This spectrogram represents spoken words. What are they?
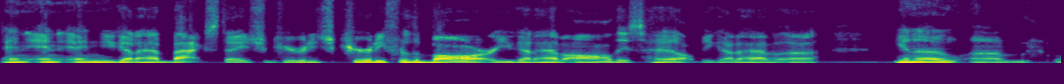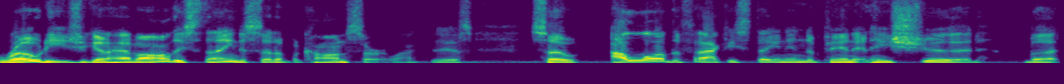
and and and you got to have backstage security, security for the bar. You got to have all this help. You got to have uh, you know, um, roadies. You got to have all these things to set up a concert like this. So I love the fact he's staying independent. He should, but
